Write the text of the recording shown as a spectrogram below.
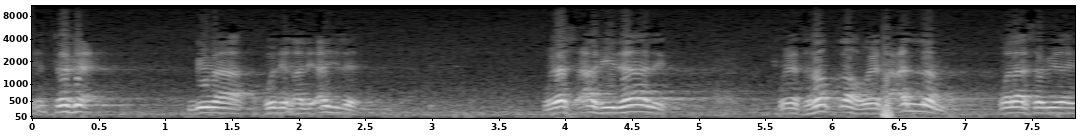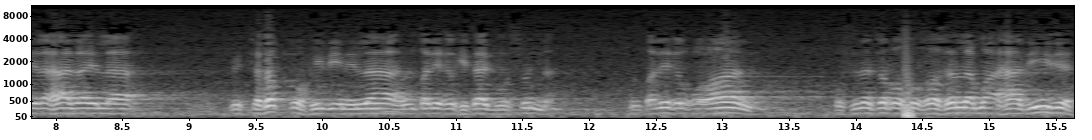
ينتفع بما خلق لأجله ويسعى في ذلك ويتفقه ويتعلم. ولا سبيل إلى هذا إلا بالتفقه في دين الله من طريق الكتاب والسنة من طريق القرآن وسنة الرسول صلى الله عليه وسلم وأحاديثه.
